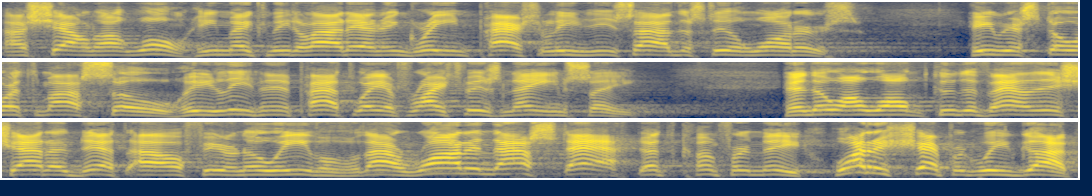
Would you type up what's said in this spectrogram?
I shall not want. He makes me to lie down in green pasture, leading me beside the still waters. He restoreth my soul. He leads me in the pathway of righteousness for his name's sake. And though I walk through the valley of the shadow of death, I'll fear no evil, for thy rod and thy staff doth comfort me. What a shepherd we've got.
